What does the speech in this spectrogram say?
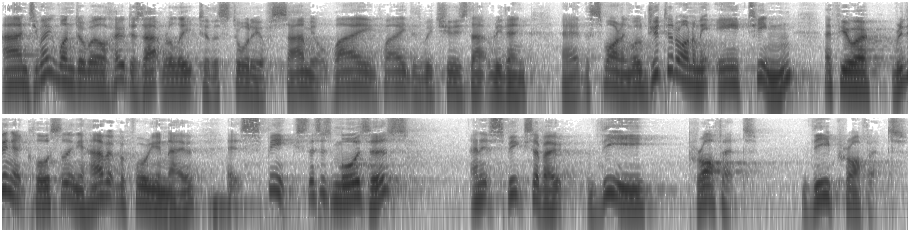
And you might wonder, well, how does that relate to the story of Samuel? Why, why did we choose that reading uh, this morning? Well, Deuteronomy 18, if you are reading it closely and you have it before you now, it speaks. This is Moses, and it speaks about the prophet. The prophet.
